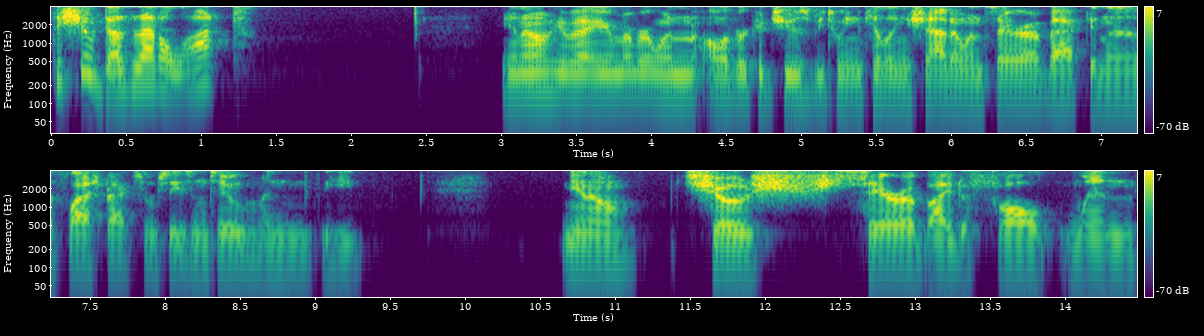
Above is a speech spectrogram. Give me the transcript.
this show does that a lot. You know, you remember when Oliver could choose between killing Shado and Sara back in the flashbacks from season two, and he, you know, chose Sara by default when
